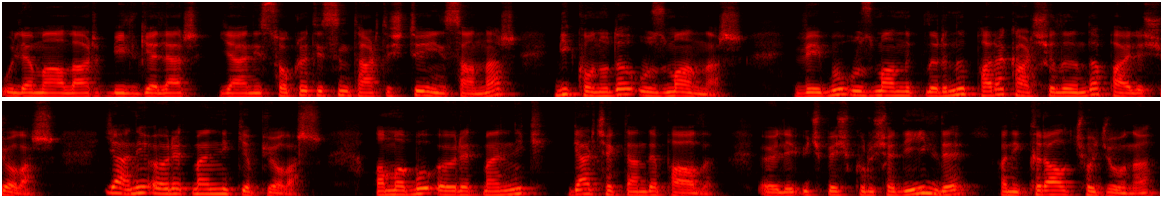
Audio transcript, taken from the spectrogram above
ulemalar, bilgeler yani Sokrates'in tartıştığı insanlar bir konuda uzmanlar ve bu uzmanlıklarını para karşılığında paylaşıyorlar. Yani öğretmenlik yapıyorlar. Ama bu öğretmenlik gerçekten de pahalı. Öyle 3-5 kuruşa değil de hani kral çocuğuna,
